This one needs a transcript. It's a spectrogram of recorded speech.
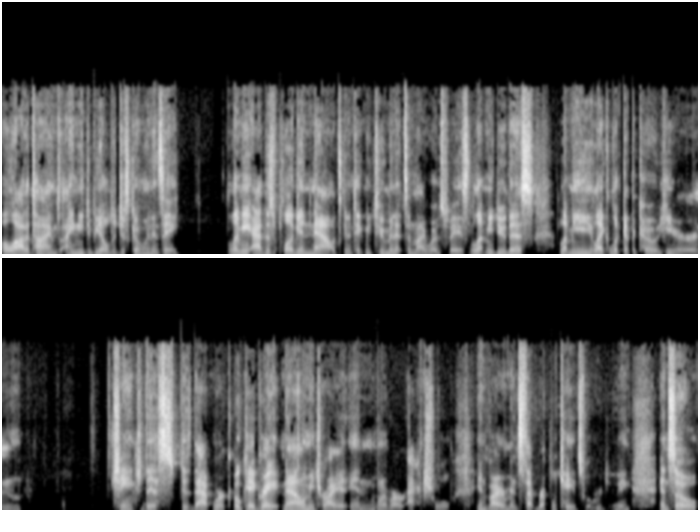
a lot of times i need to be able to just go in and say let me add this plugin now. It's going to take me two minutes in my web space. Let me do this. Let me like look at the code here and change this. Does that work? Okay, great. Now let me try it in one of our actual environments that replicates what we're doing. And so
